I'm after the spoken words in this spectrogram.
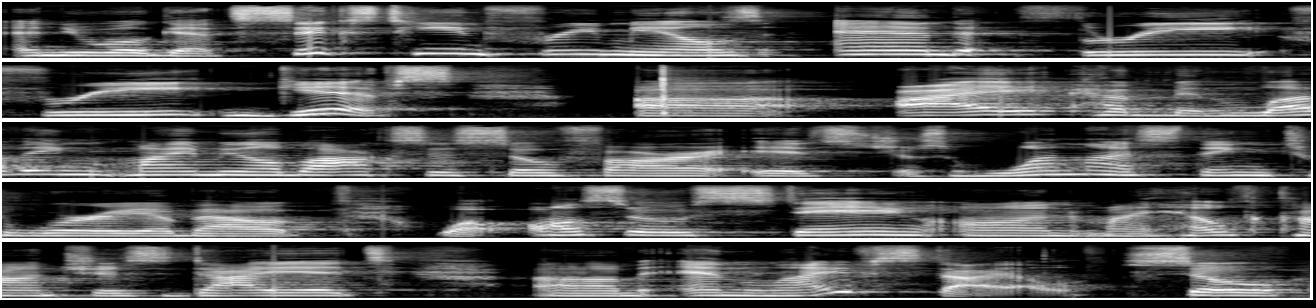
and you will get 16 free meals and three free gifts. Uh, I have been loving my meal boxes so far. It's just one less thing to worry about while also staying on my health conscious diet um, and lifestyle. So,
